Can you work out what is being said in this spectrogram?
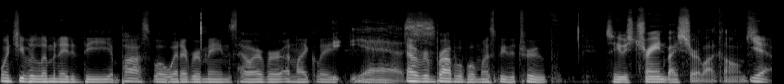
once you've eliminated the impossible, whatever remains, however unlikely, Yes. however improbable, must be the truth. So he was trained by Sherlock Holmes. Yeah,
